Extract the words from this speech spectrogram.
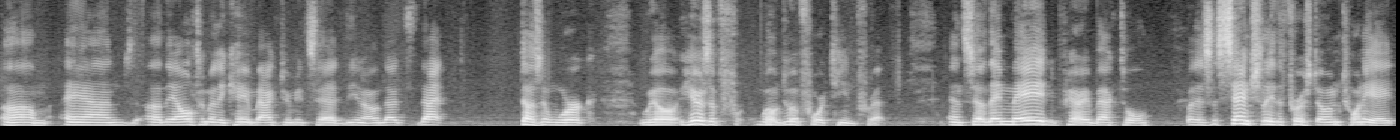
Um, and uh, they ultimately came back to him and said, you know, that's, that doesn't work. We'll here's a we'll do a 14 fret, and so they made Perry Bechtel, but it's essentially the first OM28.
